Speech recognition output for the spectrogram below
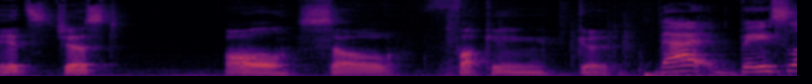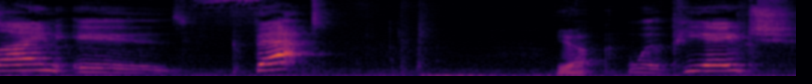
It's just all so fucking good. That bass line is fat Yeah. with a PH.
